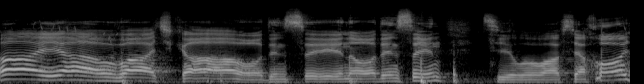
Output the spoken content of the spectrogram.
А я у батька один син, один син. Цілувався хоч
